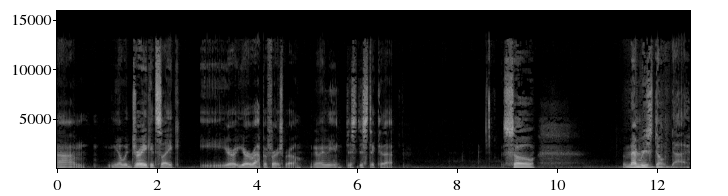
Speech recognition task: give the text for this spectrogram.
Um, you know, with Drake, it's like you're you're a rapper first, bro. You know what I mean? Just just stick to that. So memories don't die.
